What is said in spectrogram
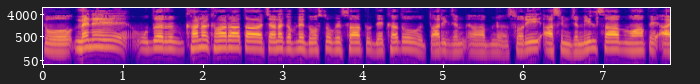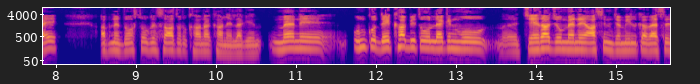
تو میں نے ادھر کھانا کھا رہا تھا، اچانک اپنے دوستوں کے ساتھ دیکھا تو طارق جم... سوری، عاصم جمیل صاحب وہاں پہ آئے، اپنے دوستوں کے ساتھ اور کھانا کھانے لگے۔ میں نے ان کو دیکھا بھی تو، لیکن وہ چہرہ جو میں نے عاصم جمیل کا ویسے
